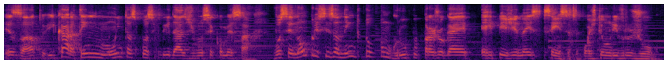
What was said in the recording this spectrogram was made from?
Exato. E cara, tem muitas possibilidades de você começar. Você não precisa nem de um grupo para jogar RPG na essência. Você pode ter um livro-jogo.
